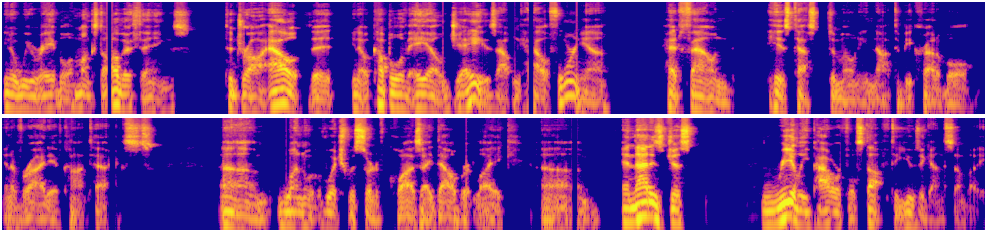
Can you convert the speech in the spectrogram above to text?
you know we were able, amongst other things, to draw out that you know a couple of ALJs out in California had found his testimony not to be credible in a variety of contexts. Um, one of which was sort of quasi Daubert like, Um, and that is just really powerful stuff to use against somebody.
